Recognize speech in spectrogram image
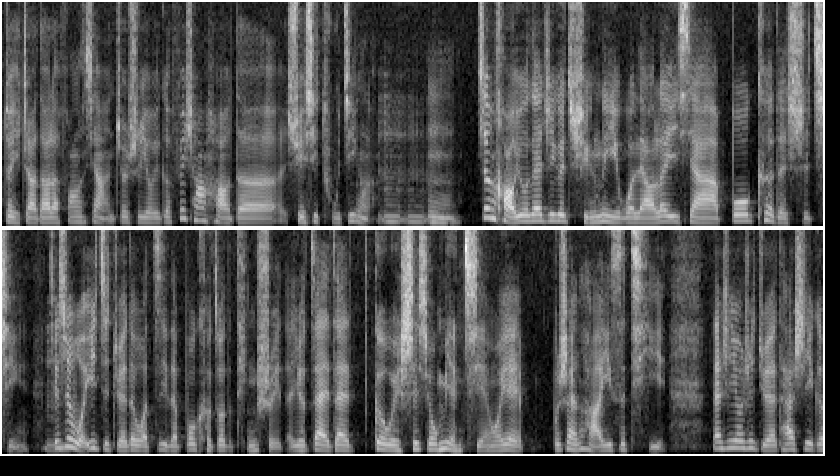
对找到了方向，就是有一个非常好的学习途径了。嗯嗯嗯，正好又在这个群里，我聊了一下播客的事情。其实我一直觉得我自己的播客做的挺水的，又在在各位师兄面前，我也不是很好意思提，但是又是觉得它是一个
